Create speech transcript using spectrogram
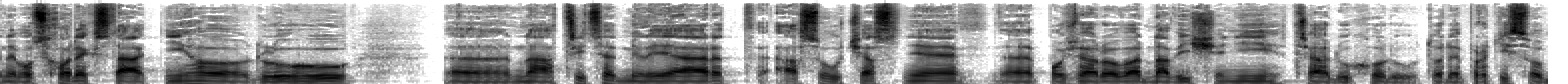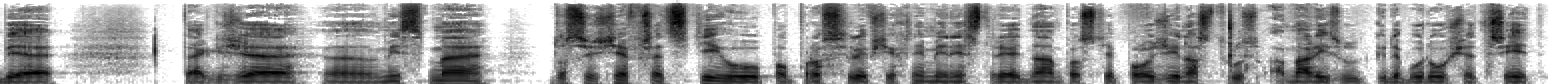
nebo schodek státního dluhu na 30 miliard a současně požadovat navýšení třeba důchodů. To jde proti sobě. Takže my jsme dostatečně v předstihu poprosili všechny ministry, ať nám prostě položí na stůl analýzu, kde budou šetřit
